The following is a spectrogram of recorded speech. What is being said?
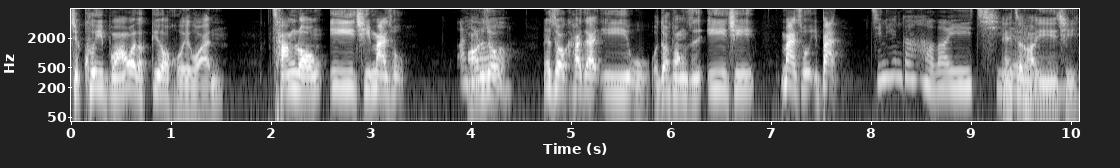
一开盘我就叫会员长隆一一七卖出，哎好、那时候，那时候开在一一五，我都通知一一七卖出一半，今天刚好到一一七哎、耶，正好一一七，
